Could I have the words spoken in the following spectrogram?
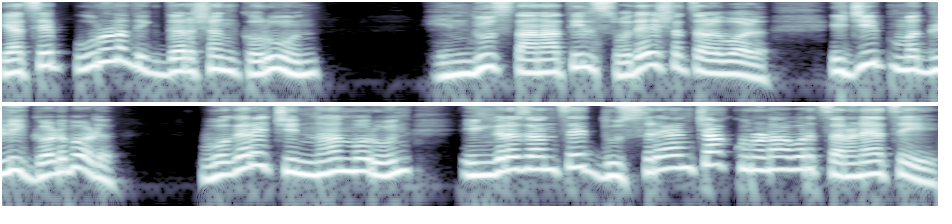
याचे पूर्ण दिग्दर्शन करून हिंदुस्थानातील स्वदेश चळवळ इजिप्तमधली गडबड वगैरे चिन्हांवरून इंग्रजांचे दुसऱ्यांच्या कुरणावर चरण्याचे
